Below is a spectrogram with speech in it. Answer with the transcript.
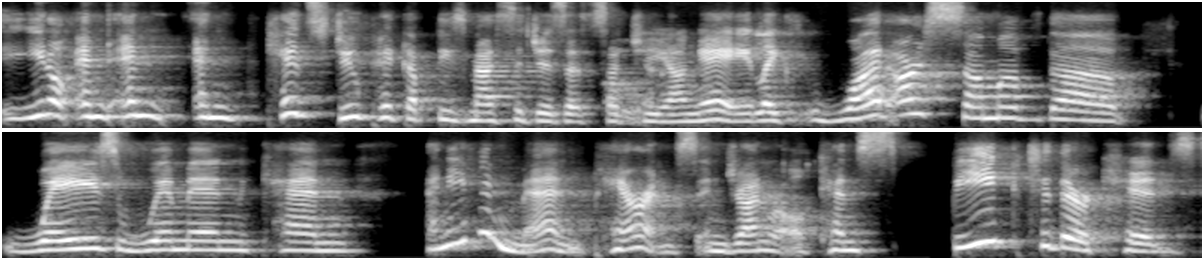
you know and and and kids do pick up these messages at oh, such oh, yeah. a young age. Like what are some of the ways women can and even men, parents in general, can speak to their kids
